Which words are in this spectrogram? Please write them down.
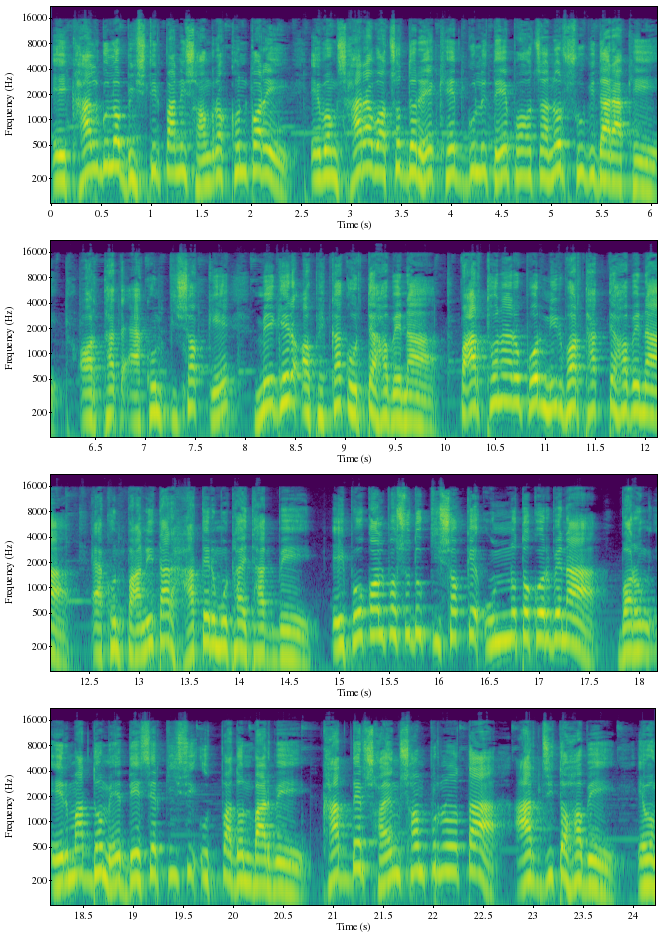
এই খালগুলো বৃষ্টির পানি সংরক্ষণ করে এবং সারা বছর ধরে ক্ষেতগুলিতে পৌঁছানোর সুবিধা রাখে। অর্থাৎ এখন কৃষককে মেঘের অপেক্ষা করতে হবে না, প্রার্থনার উপর নির্ভর থাকতে হবে না। এখন পানি তার হাতের মুঠায় থাকবে। এই প্রকল্প শুধু কৃষককে উন্নত করবে না, বরং এর মাধ্যমে দেশের কৃষি উৎপাদন বাড়বে, খাদ্যের স্বয়ংসম্পূর্ণতা আর্জিত হবে এবং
